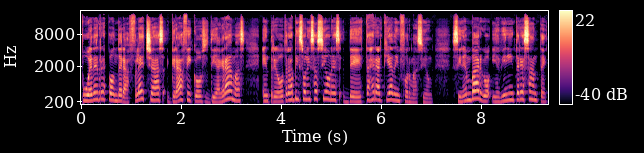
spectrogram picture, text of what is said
pueden responder a flechas, gráficos, diagramas, entre otras visualizaciones de esta jerarquía de información. Sin embargo, y es bien interesante,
